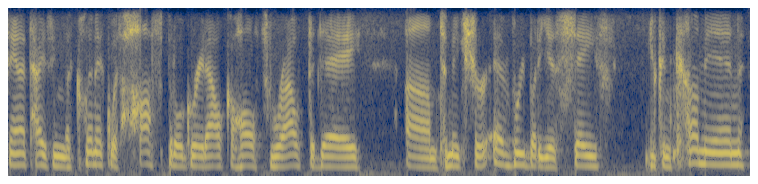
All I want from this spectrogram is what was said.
sanitizing the clinic with hospital grade alcohol throughout the day um, to make sure everybody is safe. You can come in,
